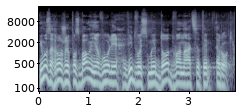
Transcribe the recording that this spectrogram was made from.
Йому загрожує позбавлення волі від 8 до 12 років.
